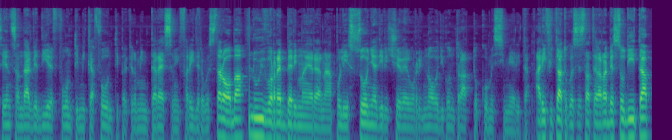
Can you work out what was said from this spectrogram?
senza andarvi a dire fonti mica fonti perché non mi interessa, mi fa ridere questa roba, lui vorrebbe rimanere a Napoli e sogna di ricevere un rinnovo di contratto come si merita. Ha rifiutato quest'estate l'Arabia Saudita,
